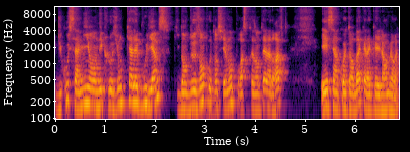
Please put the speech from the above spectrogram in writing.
du coup, ça a mis en éclosion Caleb Williams, qui dans deux ans potentiellement pourra se présenter à la draft. Et c'est un quarterback à la Kyler Murray.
